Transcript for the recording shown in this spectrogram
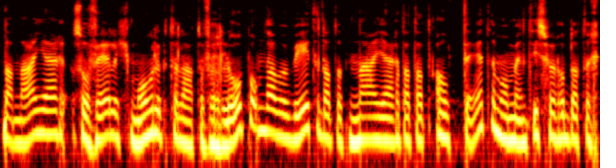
dat najaar zo veilig mogelijk te laten verlopen, omdat we weten dat het najaar dat dat altijd een moment is waarop dat er,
